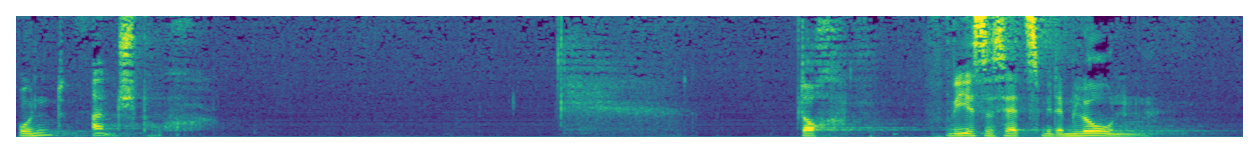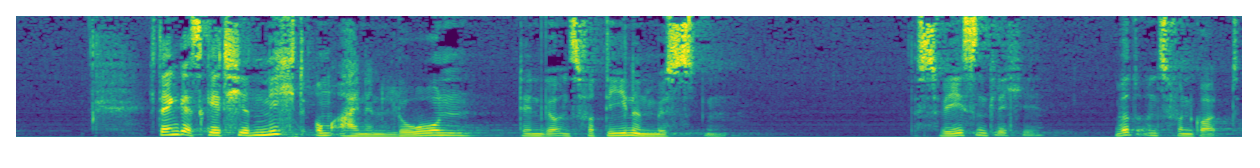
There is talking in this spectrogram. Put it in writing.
und Anspruch. Doch, wie ist es jetzt mit dem Lohn? Ich denke, es geht hier nicht um einen Lohn, den wir uns verdienen müssten. Das Wesentliche wird uns von Gott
